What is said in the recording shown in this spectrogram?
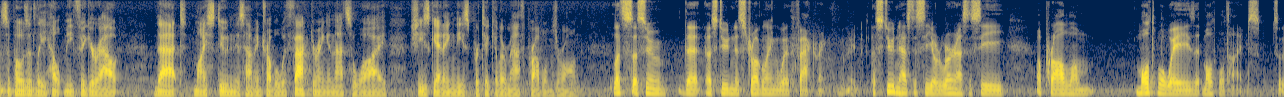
supposedly help me figure out that my student is having trouble with factoring and that's why she's getting these particular math problems wrong. Let's assume that a student is struggling with factoring. Right? A student has to see or a learner has to see a problem multiple ways at multiple times. So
